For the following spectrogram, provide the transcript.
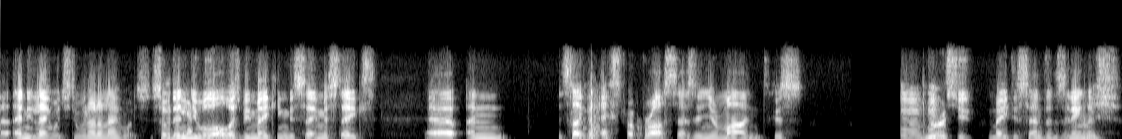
uh, any language to another language. So then Yeah. you will always be making the same mistakes. Uh, and it's like an extra process in your mind because Mhm. first you make the sentence in English,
